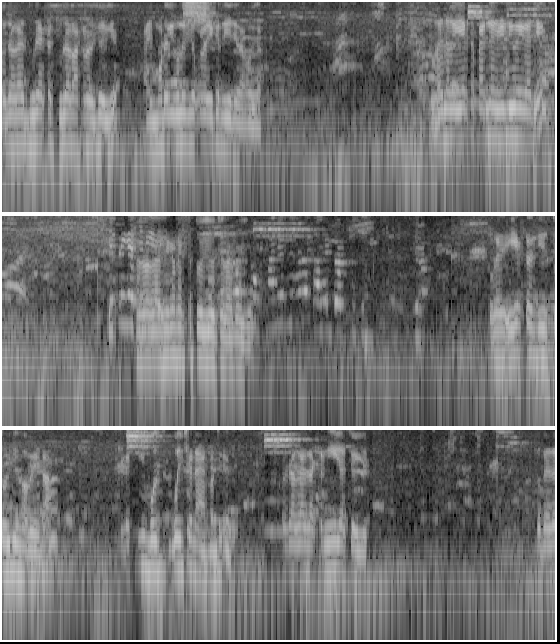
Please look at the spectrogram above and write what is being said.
ওই জায়গায় দূরে একটা চূড়া রাখা রয়েছে, ওই যে। আর মডেলগুলো যে ওখানে রেখে দিয়েছে, দেখো, ওই দেখো। তো দেখো, এই একটা প্যান্ডেল রেডি হয়ে গেছে। সেখানে একটা তৈরি হচ্ছে, দেখো এই যে। তো এই একটা জিনিস তৈরি হবে এটা। এটা কি বলছে না এখন ঠিক আছে? ওই জায়গায় একটা নিয়ে যাচ্ছে ওই যে। তো দেখো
